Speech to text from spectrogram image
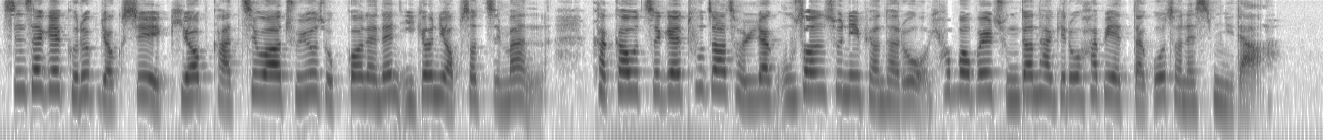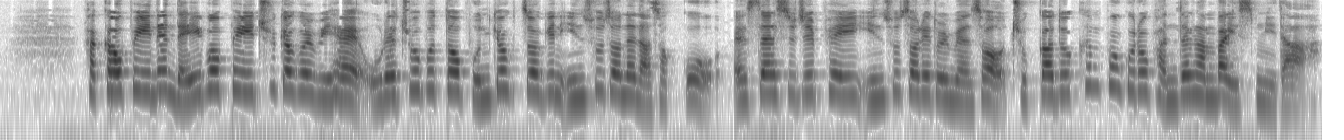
신세계 그룹 역시 기업 가치와 주요 조건에는 이견이 없었지만 카카오 측의 투자 전략 우선순위 변화로 협업을 중단하기로 합의했다고 전했습니다. 카카오페이는 네이버페이 추격을 위해 올해 초부터 본격적인 인수전에 나섰고 SSG페이 인수설이 돌면서 주가도 큰 폭으로 반등한 바 있습니다.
